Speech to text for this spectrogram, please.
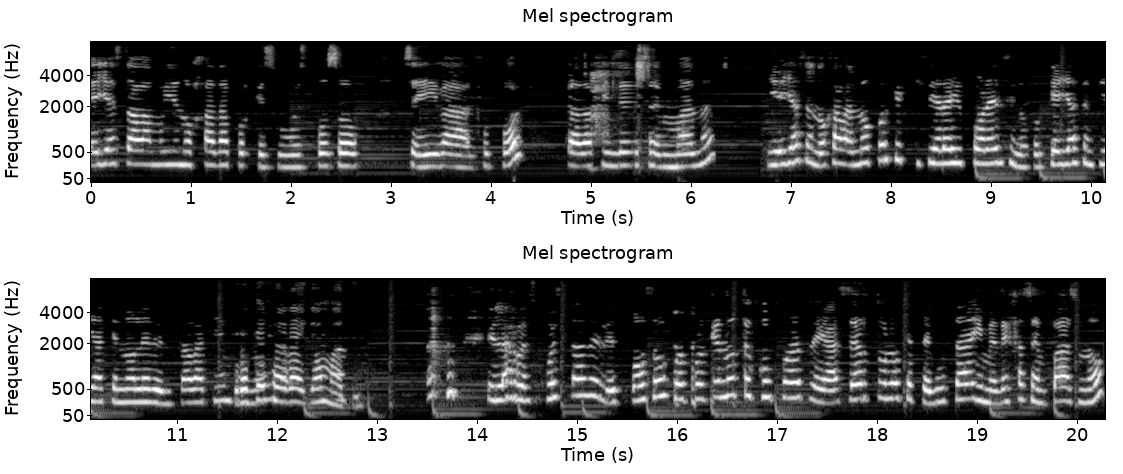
ella estaba muy enojada porque su esposo se iba al fútbol cada fin de semana y ella se enojaba no porque quisiera ir por él, sino porque ella sentía que no le dedicaba tiempo. Creo que esa era yo, Mati. y la respuesta del esposo fue, ¿por qué no te ocupas de hacer tú lo que te gusta y me dejas en paz, no?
